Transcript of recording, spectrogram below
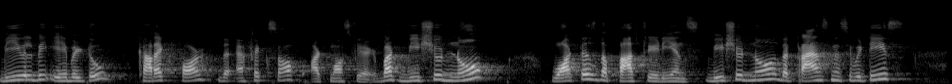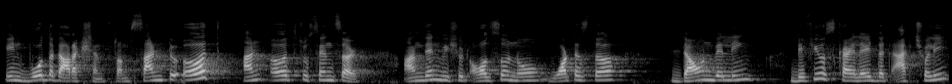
we will be able to correct for the effects of atmosphere, but we should know what is the path radiance. We should know the transmissivities in both the directions from sun to earth and earth to sensor and then we should also know what is the downwelling diffuse skylight that actually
